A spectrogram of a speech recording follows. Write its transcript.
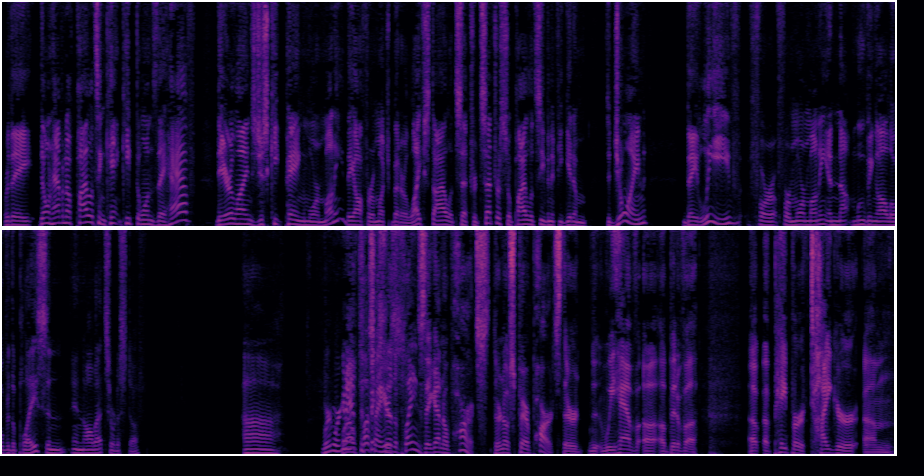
where they don't have enough pilots and can't keep the ones they have. The airlines just keep paying more money. They offer a much better lifestyle, et cetera, et cetera. So pilots, even if you get them to join, they leave for for more money and not moving all over the place and, and all that sort of stuff. Uh, we're, we're going to Well, have to plus, fix I hear this. the planes they got no parts. There are no spare parts. There, we have a, a bit of a, a a paper tiger um,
